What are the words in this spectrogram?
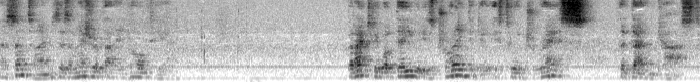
Now sometimes there's a measure of that involved here. But actually what David is trying to do is to address the downcast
